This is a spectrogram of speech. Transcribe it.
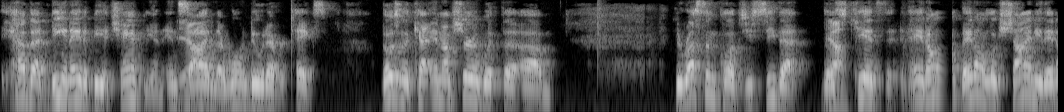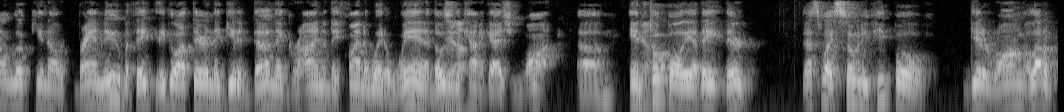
to have that DNA to be a champion inside, Yeah. and they're willing to do whatever it takes. Those are the and I'm sure with the um, the wrestling clubs, you see that those Yeah. kids that hey don't they don't look shiny, they don't look you know brand new, but they they go out there and they get it done, they grind and they find a way to win, and those are the kind of guys you want. Um, in Yeah. football, yeah, they they're that's why so many people get it wrong. A lot of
